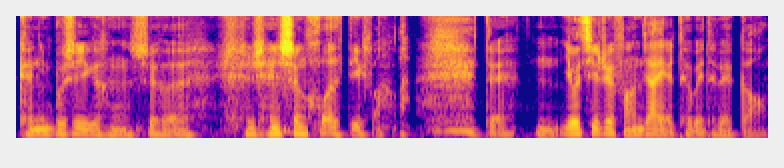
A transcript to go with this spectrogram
肯定不是一个很适合人生活的地方了。对，嗯，尤其这房价也特别特别高。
